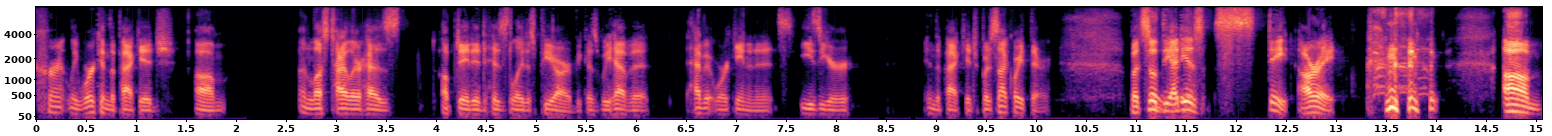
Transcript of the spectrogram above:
currently work in the package um, unless Tyler has updated his latest PR because we have it have it working and it's easier in the package, but it's not quite there. But so the idea is state. All right. um,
